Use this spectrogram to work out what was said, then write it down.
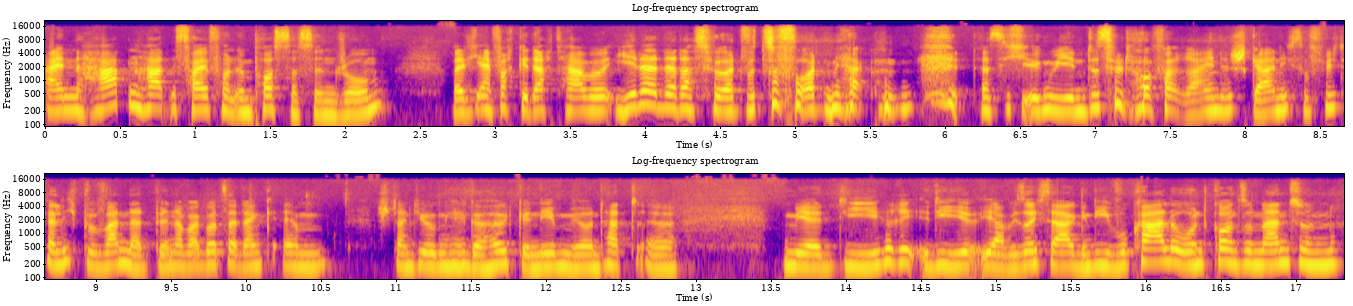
einen harten, harten Fall von Imposter-Syndrom, weil ich einfach gedacht habe, jeder, der das hört, wird sofort merken, dass ich irgendwie in Düsseldorfer Rheinisch gar nicht so fürchterlich bewandert bin. Aber Gott sei Dank ähm, stand Jürgen Hilger Höltke neben mir und hat äh, mir die, die, ja, wie soll ich sagen, die Vokale und Konsonanten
